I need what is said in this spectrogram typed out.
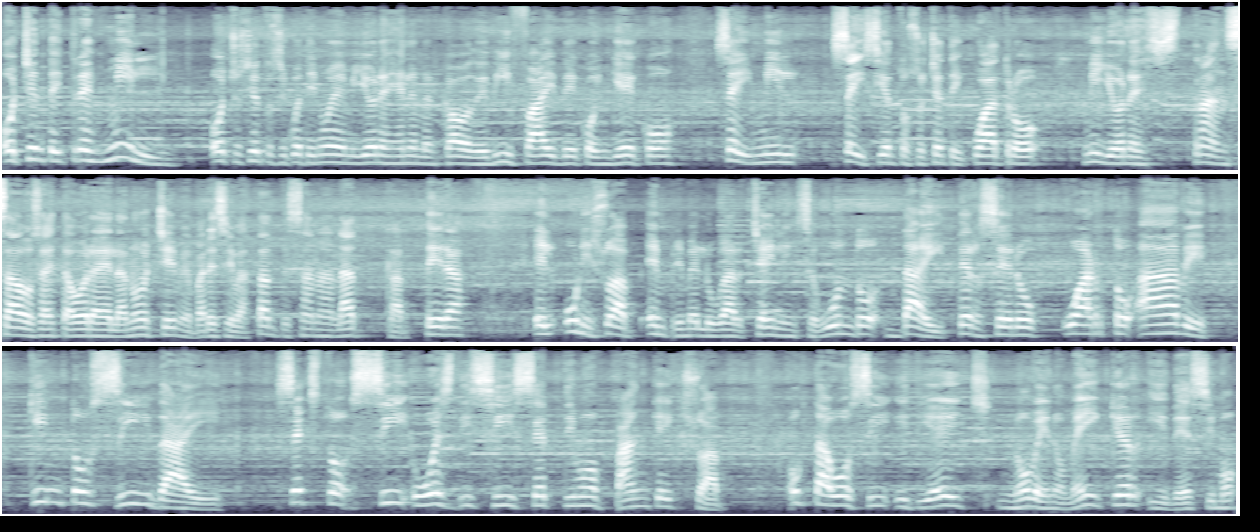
83.859 millones en el mercado de DeFi de CoinGecko. 6.684 millones transados a esta hora de la noche. Me parece bastante sana la cartera el Uniswap en primer lugar, Chainlink segundo, DAI tercero, cuarto AAV, quinto CDAI, sexto CUSDC, séptimo PancakeSwap, octavo CETH, noveno Maker y décimo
